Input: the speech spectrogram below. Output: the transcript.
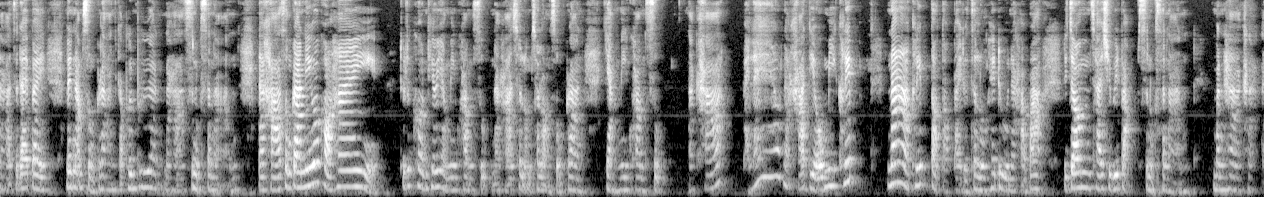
นะคะ จะได้ไปเล่นน้ำสงกรานต์กับเพื่อนๆนะคะ สนุกสนานนะคะ สงกรานต์นี้ก็ขอให้ ทุกๆคนเที่ยวอย่างมีความสุขนะคะ เฉลิมฉลองสงกรานต์อย่างมีความสุขนะคะ ไปแล้วนะคะ เดี๋ยวมีคลิปหน้าคลิปต่อๆไปเดี๋ยวจะลงให้ดูนะคะ ว่าดิจอมใช้ชีวิตแบบสนุกสนานมันฮาขนาดไหน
